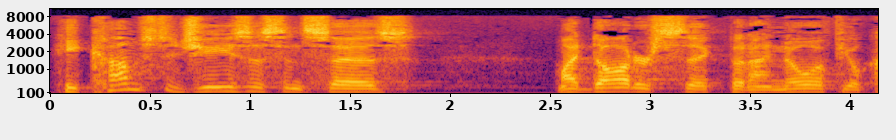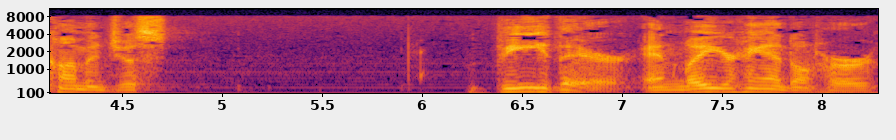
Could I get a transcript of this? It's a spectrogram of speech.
He comes to Jesus and says, my daughter's sick, but I know if you'll come and just be there and lay your hand on her,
